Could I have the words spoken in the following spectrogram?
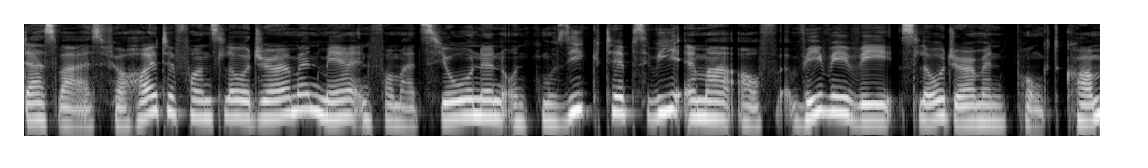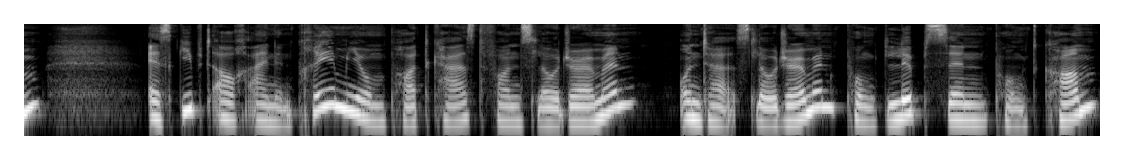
Das war es für heute von Slow German. Mehr Informationen und Musiktipps wie immer auf www.slowgerman.com. Es gibt auch einen Premium-Podcast von Slow German unter slowgerman.libsyn.com.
